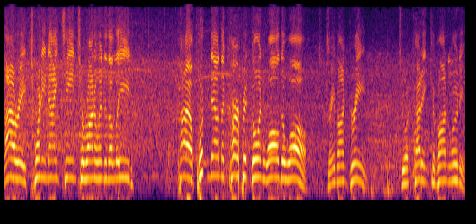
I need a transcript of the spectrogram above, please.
Lowry 2019, Toronto into the lead. Kyle putting down the carpet, going wall to wall. Draymond Green to a cutting Kevon Looney.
